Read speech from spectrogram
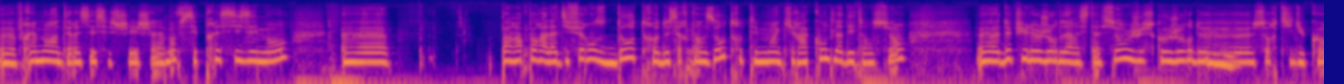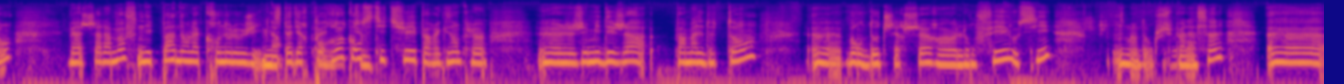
vraiment intéressé chez Chalamov, c'est précisément par rapport à la différence d'autres, de certains autres témoins qui racontent la détention, depuis le jour de l'arrestation jusqu'au jour de Mhm. euh, sortie du camp. Ben, Chalamov n'est pas dans la chronologie. C'est-à-dire pour reconstituer, par exemple, euh, j'ai mis déjà pas mal de temps. Euh, bon, d'autres chercheurs euh, l'ont fait aussi, donc je suis pas la seule, euh,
